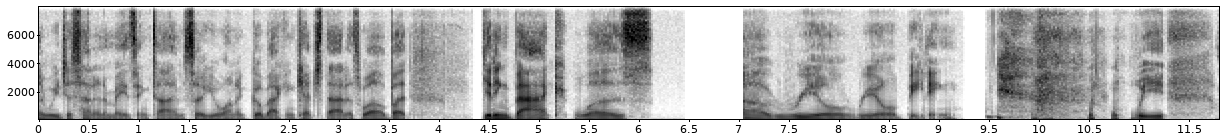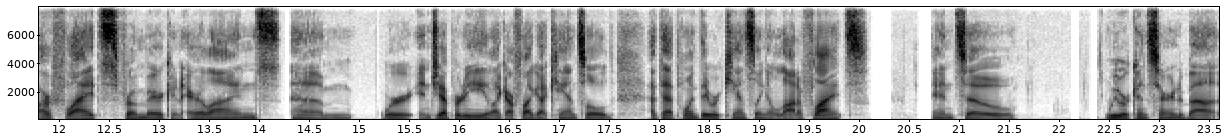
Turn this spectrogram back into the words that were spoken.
that we just had an amazing time. So you want to go back and catch that as well. But getting back was a real, real beating. we, our flights from American Airlines, um, were in jeopardy. Like our flight got canceled. At that point, they were canceling a lot of flights. And so we were concerned about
